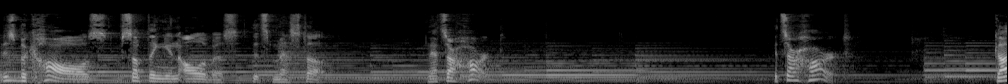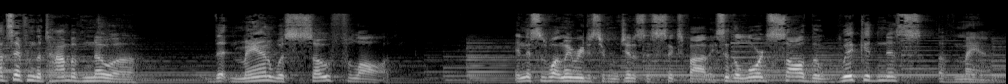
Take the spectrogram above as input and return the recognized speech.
It is because of something in all of us that's messed up. And that's our heart. It's our heart. God said from the time of Noah that man was so flawed. And this is what, let me read this from Genesis 6 5. He said, The Lord saw the wickedness of man.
